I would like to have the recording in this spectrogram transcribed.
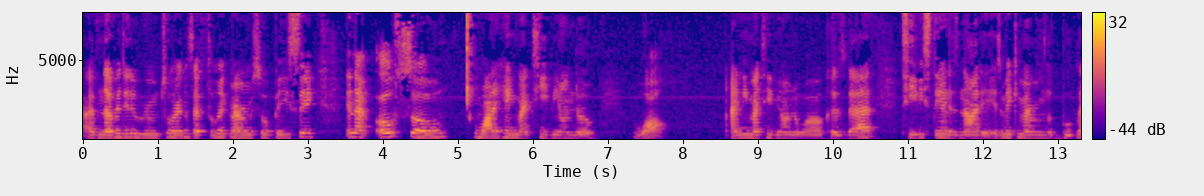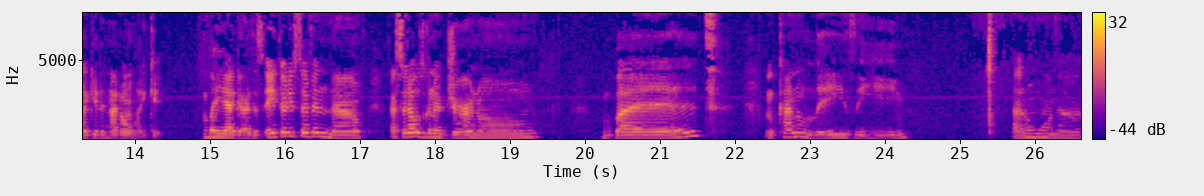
I've never did a room tour because I feel like my room is so basic and I also want to hang my TV on the wall. I need my TV on the wall because that TV stand is not it. It's making my room look bootlegged and I don't like it. But yeah, guys, it's 8.37 now. I said I was going to journal, but I'm kind of lazy. I don't want to...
